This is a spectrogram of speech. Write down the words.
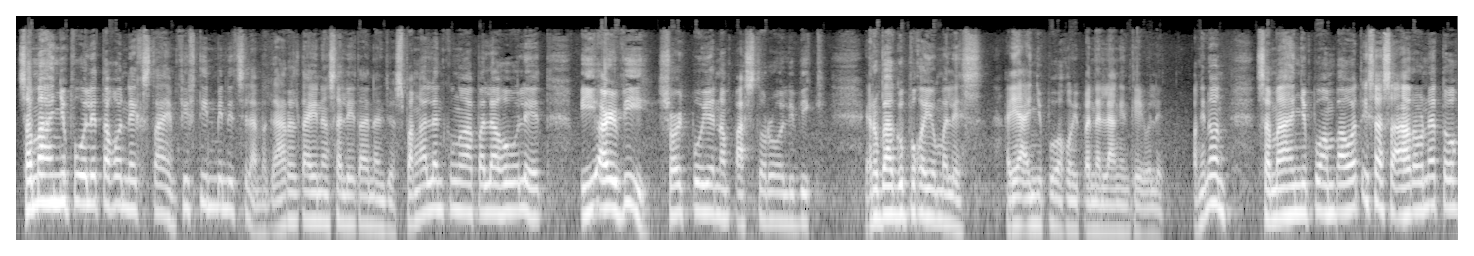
Samahan nyo po ulit ako next time. 15 minutes sila. Mag-aral tayo ng salita ng Diyos. Pangalan ko nga pala ho ulit, PRV. Short po yan ng Pastor Olivic. Pero bago po kayo malis, hayaan nyo po ako ipanalangin kayo ulit. Panginoon, samahan nyo po ang bawat isa sa araw na to.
